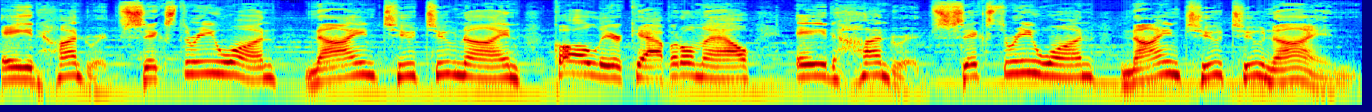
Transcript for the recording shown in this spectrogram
800 631 9229. Call Lear Capital now, 800 631 9229.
